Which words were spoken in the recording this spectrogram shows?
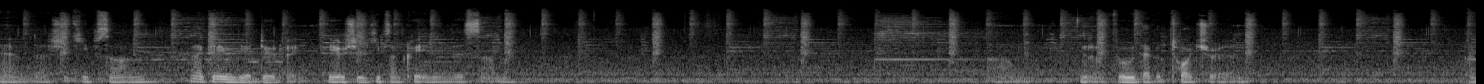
And uh, she keeps on, and it could even be a dude, right? He or she keeps on creating this um, you know, food that could torture a, a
